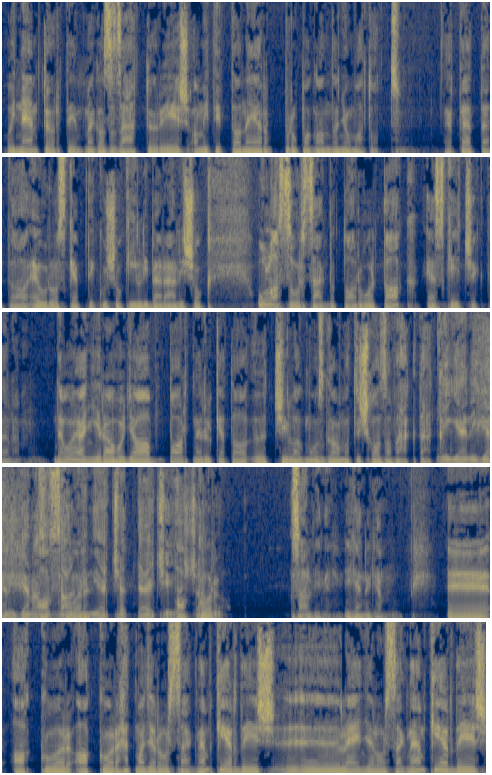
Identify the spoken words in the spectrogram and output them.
hogy nem történt meg az az áttörés, amit itt a NER propaganda nyomatott. Érted? Tehát a euroszkeptikusok, illiberálisok Olaszországba taroltak, ez kétségtelen. De olyannyira, hogy a partnerüket, a öt csillag mozgalmat is hazavágták. Igen, igen, igen, az akkor, a Salvini egy tehetséges Akkor, Salvini, igen, igen. Ö, akkor, akkor hát Magyarország nem kérdés, ö, Lengyelország nem kérdés,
